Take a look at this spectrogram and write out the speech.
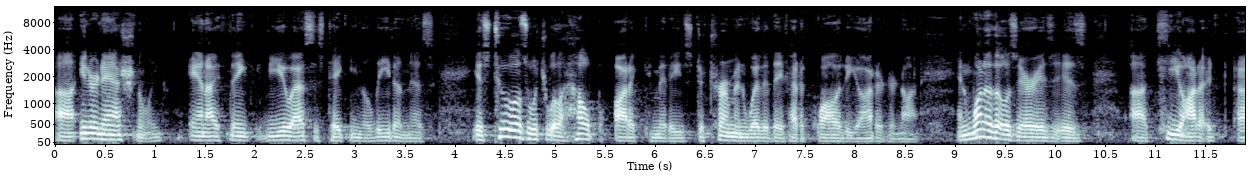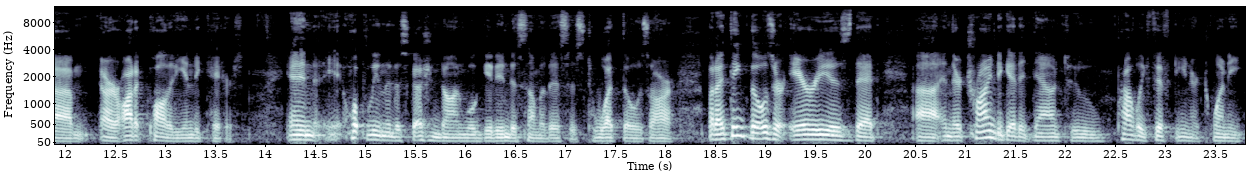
uh, internationally and I think the U.S. is taking the lead on this, is tools which will help audit committees determine whether they've had a quality audit or not. And one of those areas is uh, key audit um, or audit quality indicators. And hopefully in the discussion, Don, we'll get into some of this as to what those are. But I think those are areas that, uh, and they're trying to get it down to probably 15 or 20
